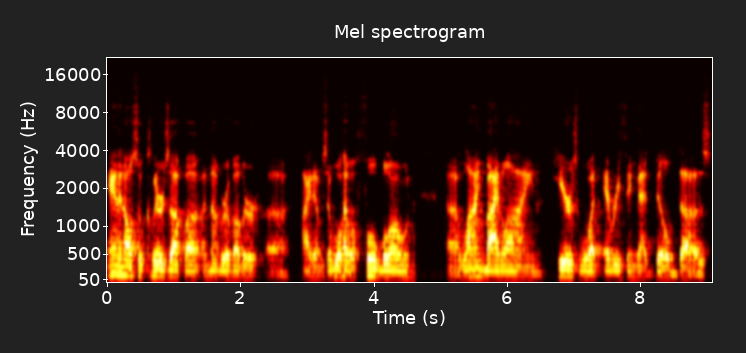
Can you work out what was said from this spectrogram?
and it also clears up a, a number of other uh, items. And we'll have a full blown uh, line by line. Here's what everything that bill does,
